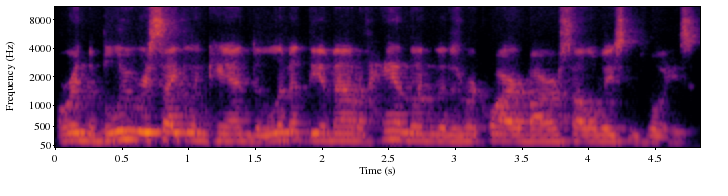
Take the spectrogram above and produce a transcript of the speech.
or in the blue recycling can to limit the amount of handling that is required by our solid waste employees.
